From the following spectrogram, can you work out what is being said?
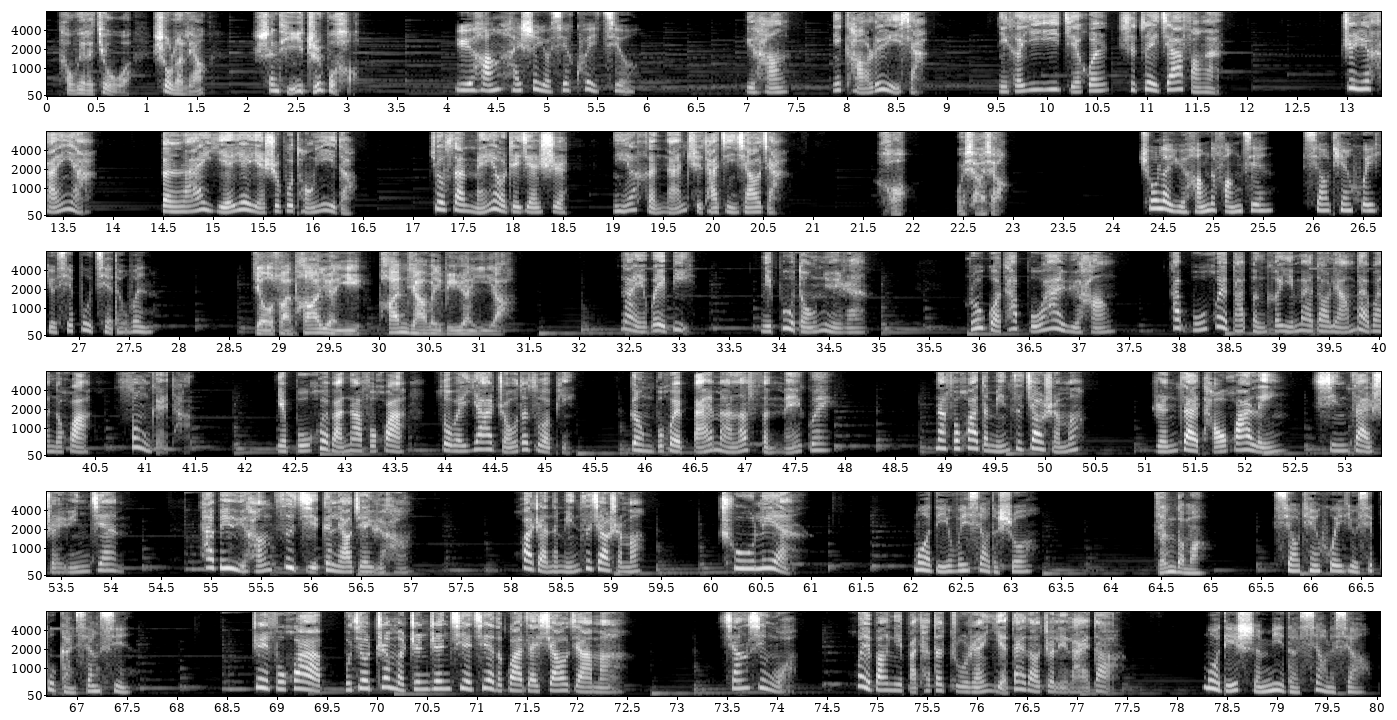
他为了救我受了凉，身体一直不好。宇航还是有些愧疚。宇航，你考虑一下，你和依依结婚是最佳方案。至于韩雅，本来爷爷也是不同意的，就算没有这件事，你也很难娶她进萧家。好，我想想。出了宇航的房间，萧天辉有些不解的问：“就算他愿意，潘家未必愿意呀。”那也未必，你不懂女人。如果他不爱宇航，他不会把本可以卖到两百万的画送给他，也不会把那幅画作为压轴的作品，更不会摆满了粉玫瑰。那幅画的名字叫什么？人在桃花林，心在水云间。他比宇航自己更了解宇航。画展的名字叫什么？初恋。莫迪微笑的说：“真的吗？”萧天辉有些不敢相信。这幅画不就这么真真切切的挂在萧家吗？相信我，会帮你把它的主人也带到这里来的。莫迪神秘的笑了笑。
